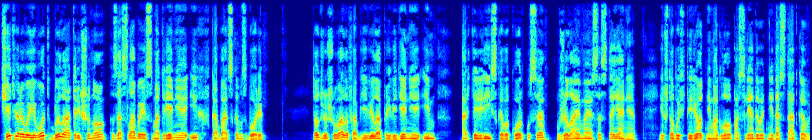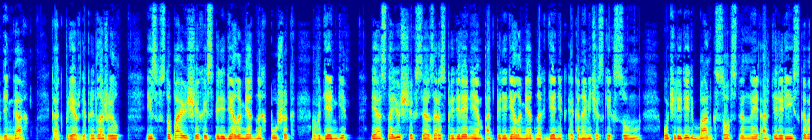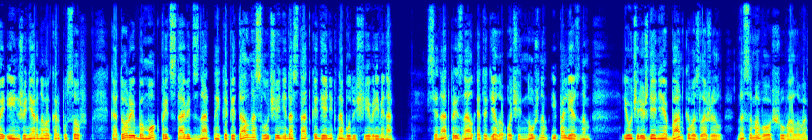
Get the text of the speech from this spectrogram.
Четверо воевод было отрешено за слабое смотрение их в кабацком сборе. Тот же Шувалов объявил о приведении им артиллерийского корпуса в желаемое состояние, и чтобы вперед не могло последовать недостатка в деньгах, как прежде предложил, из вступающих из передела медных пушек в деньги и остающихся за распределением от передела медных денег экономических сумм учредить банк собственный артиллерийского и инженерного корпусов, который бы мог представить знатный капитал на случай недостатка денег на будущие времена. Сенат признал это дело очень нужным и полезным, и учреждение банка возложил на самого Шувалова.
